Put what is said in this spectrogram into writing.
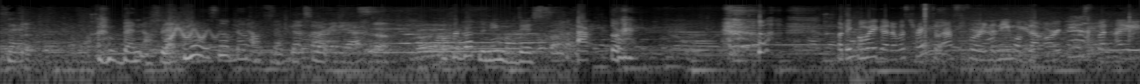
Ben Affleck. No, it's not Ben Affleck. It's what I forgot the name of this actor. but like, oh my god, I was trying to ask for the name of the artist, but I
